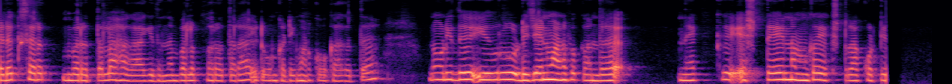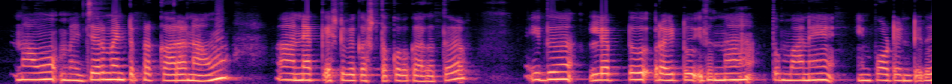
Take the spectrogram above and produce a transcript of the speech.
ಎಡಕ್ಕೆ ಸೆರಗು ಬರುತ್ತಲ್ಲ, ಹಾಗಾಗಿ ಇದನ್ನು ಬಲಕ್ಕೆ ಬರೋ ಥರ ಇಟ್ಕೊಂಡು ಕಟಿಂಗ್ ಮಾಡ್ಕೋಬೇಕಾಗತ್ತೆ. ನೋಡಿದ್ದು ಇವರು ಡಿಸೈನ್ ಮಾಡ್ಬೇಕಂದ್ರೆ ನೆಕ್ ಎಷ್ಟೇ ನಮ್ಗೆ ಎಕ್ಸ್ಟ್ರಾ ಕೊಟ್ಟಿ ನಾವು ಮೆಜರ್ಮೆಂಟ್ ಪ್ರಕಾರ ನಾವು ನೆಕ್ ಎಷ್ಟು ಬೇಕು ಅಷ್ಟು ತಗೋಬೇಕಾಗತ್ತೆ ಇದು ಲೆಫ್ಟು ರೈಟು ಇದನ್ನು ತುಂಬಾ ಇಂಪಾರ್ಟೆಂಟ್ ಇದು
